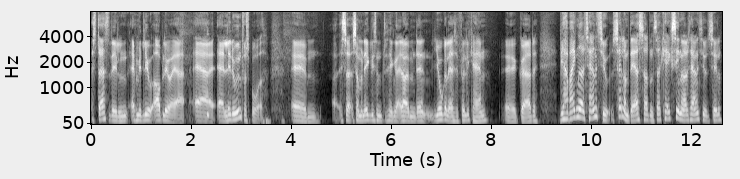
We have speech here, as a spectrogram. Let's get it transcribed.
størstedelen af mit liv oplever jeg er, er lidt uden for sporet. Øh, så, så man ikke ligesom tænker, at den yogalærer selvfølgelig kan han øh, gøre det. Vi har bare ikke noget alternativ. Selvom det er sådan, så kan jeg ikke se noget alternativ til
